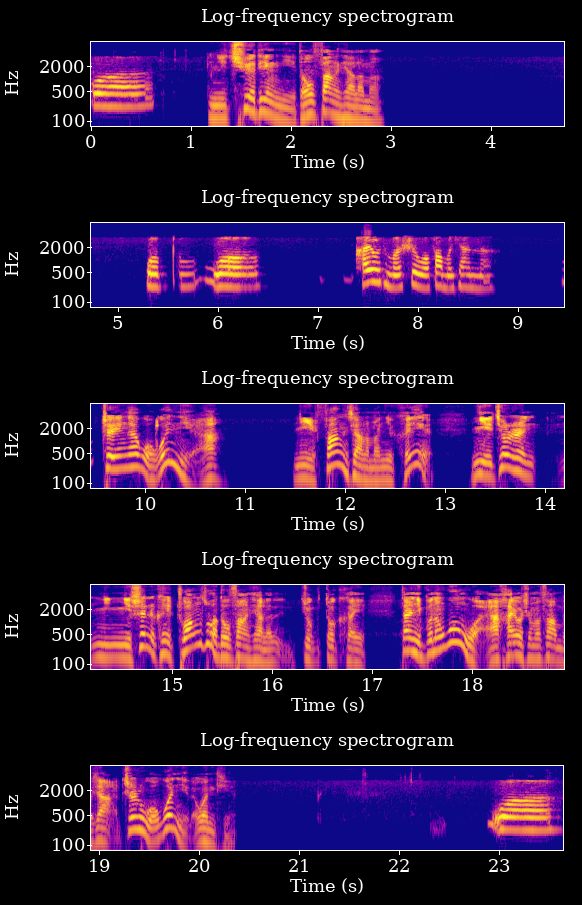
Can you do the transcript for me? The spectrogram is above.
我。你确定你都放下了吗？我不，我还有什么事我放不下呢？这应该我问你啊，你放下了吗？你可以。你就是你，你甚至可以装作都放下了，就都可以。但是你不能问我呀，还有什么放不下？这是我问你的问题。我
